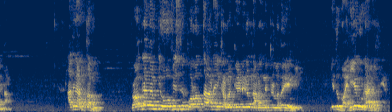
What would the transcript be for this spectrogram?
എന്നാണ്. അതിനർത്ഥം പ്രോഗ്രാം കമ്മിറ്റി ഓഫീസിന് പുറത്താണ് ഈ ക്രമക്കേടുകൾ നടന്നിട്ടുള്ളത് എങ്കിൽ ഇത് വലിയ ഗൂഢാലോചനയാണ്.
